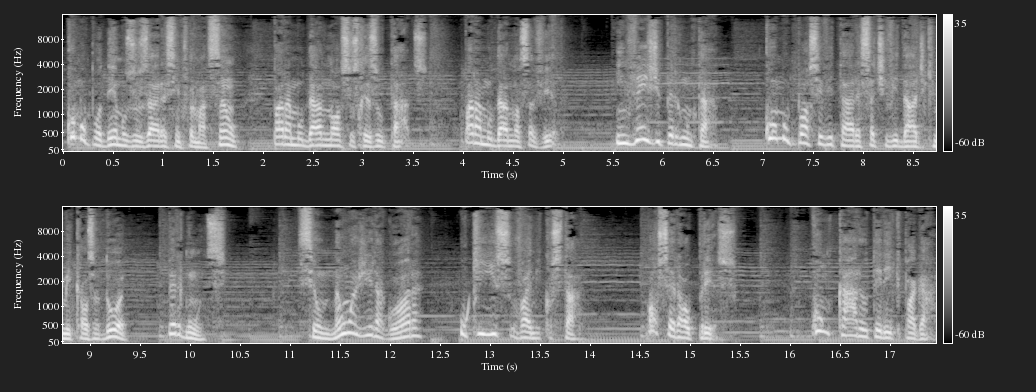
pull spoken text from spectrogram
Como podemos usar essa informação para mudar nossos resultados, para mudar nossa vida? Em vez de perguntar como posso evitar essa atividade que me causa dor, pergunte-se: se eu não agir agora, o que isso vai me custar? Qual será o preço? Quão caro eu terei que pagar?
